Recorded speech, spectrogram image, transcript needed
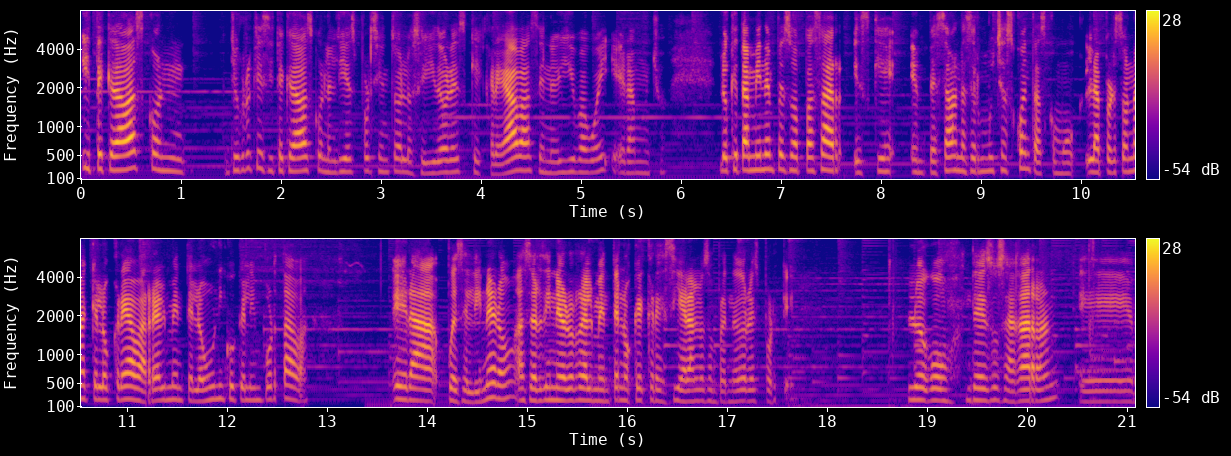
y te quedabas con, yo creo que si te quedabas con el 10% de los seguidores que creabas en el giveaway, era mucho. Lo que también empezó a pasar es que empezaban a hacer muchas cuentas, como la persona que lo creaba realmente lo único que le importaba era pues el dinero, hacer dinero realmente, no que crecieran los emprendedores porque luego de eso se agarran. Eh,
